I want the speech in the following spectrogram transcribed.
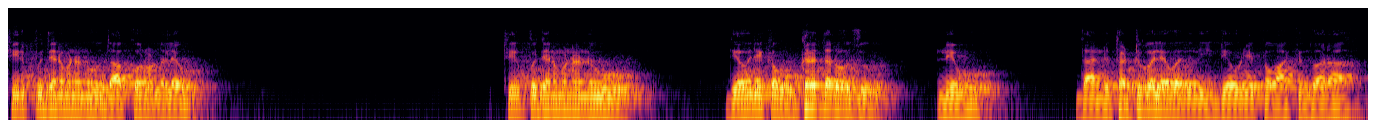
తీర్పు దినమున నువ్వు దాక్కొని ఉండలేవు. తీర్పు దినమున నువ్వు దేవుని యొక్క ఉగ్రత రోజు నీవు దాన్ని తట్టుకోలేవదని దేవుని యొక్క వాక్యం ద్వారా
